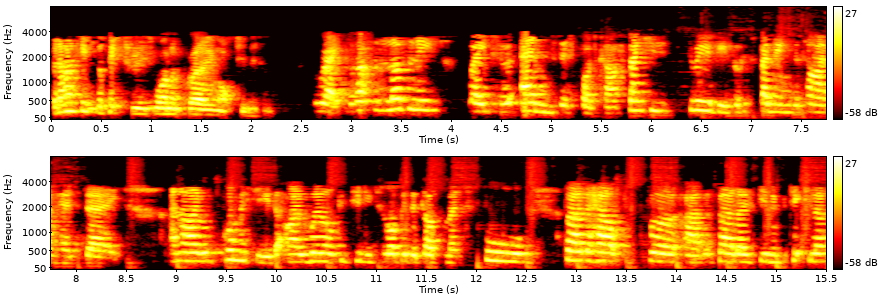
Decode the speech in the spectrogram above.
But I think the picture is one of growing optimism. Great. Well, that's a lovely way to end this podcast. Thank you, three of you, for spending the time here today. And I will promise you that I will continue to lobby the government for further help for uh, the furlough scheme in particular,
